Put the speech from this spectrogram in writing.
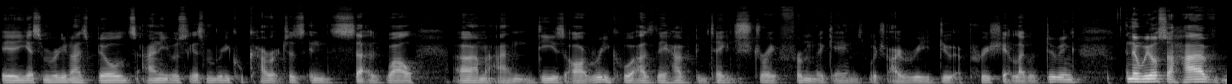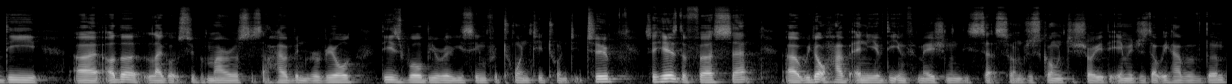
Uh, you get some really nice builds, and you also get some really cool characters in the set as well. Um, and these are really cool as they have been taken straight from the games, which I really do appreciate LEGO doing. And then we also have the uh, other LEGO Super Mario sets that have been revealed. These will be releasing for 2022. So here's the first set. Uh, we don't have any of the information on these sets, so I'm just going to show you the images that we have of them.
